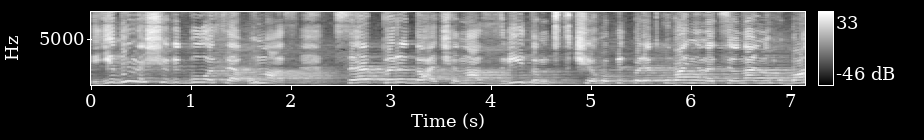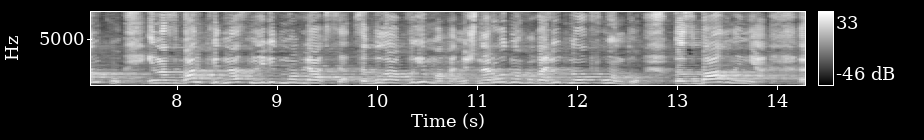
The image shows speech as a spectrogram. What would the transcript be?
Єдине, що відбулося у нас, це передача нас з відомчого підпорядкування Національного банку, і Нацбанк від нас не відмовлявся. Це була вимога Міжнародного валютного фонду позбавлення е,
